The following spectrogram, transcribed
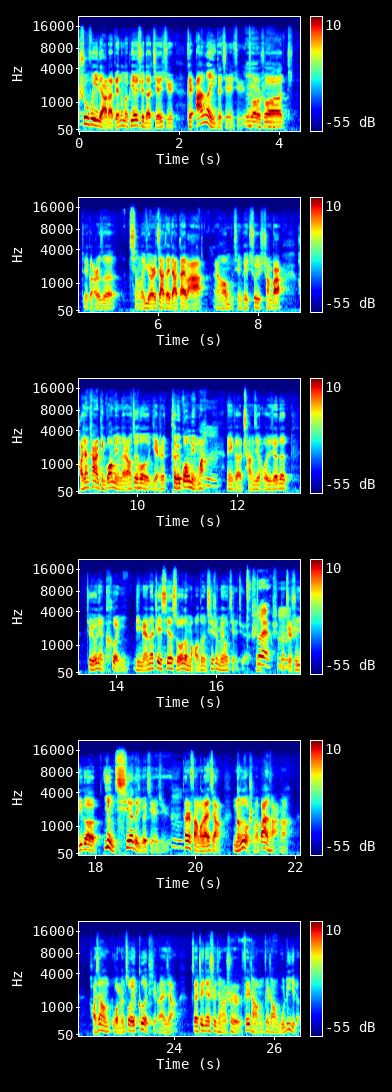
舒服一点的，别那么憋屈的结局，给安了一个结局，就是说这个儿子。请了育儿假，在家带娃，然后母亲可以出去上班，好像看着挺光明的。然后最后也是特别光明嘛，那个场景我就觉得就有点刻意。里面的这些所有的矛盾其实没有解决，对，它只是一个硬切的一个结局。但是反过来讲，能有什么办法呢？好像我们作为个体来讲，在这件事情上是非常非常无力的。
